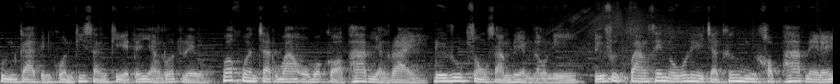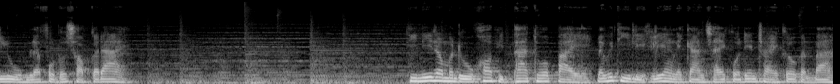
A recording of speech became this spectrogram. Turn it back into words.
คุณกลายเป็นคนที่สังเกตได้อย่างรวดเร็ว ว่าควรจัดวางองค์ประกอบภาพอย่างไรด้วยรูปทรงสามเหลี่ยมเหล่านี้ หรือฝึกวางเส้นโอเวอร์เลย์จากเครื่องมือคอปภาพใน Lightroom และ Photoshop ก็ได้ ทีนี้เรามาดูข้อผิดพลาดทั่วไป และวิธีหลีกเลี่ยงในการใช้ Golden Triangle กันบ้าง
